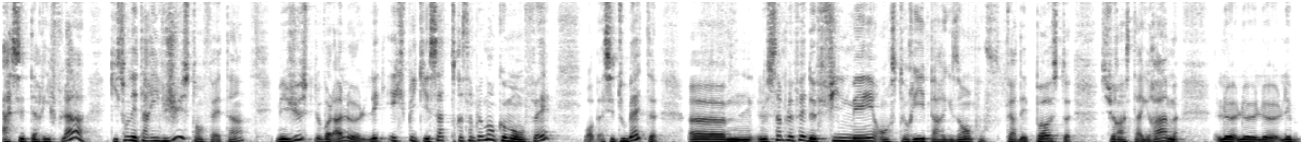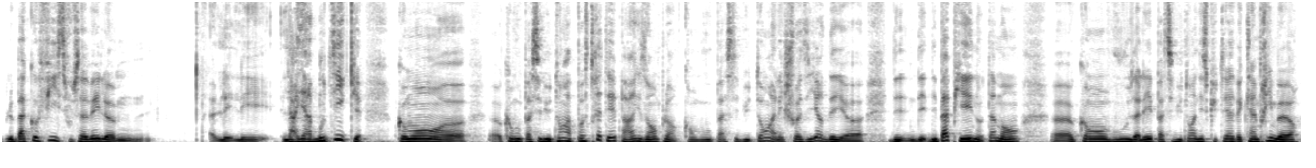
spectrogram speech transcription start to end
à ces tarifs-là, qui sont des tarifs justes en fait, hein. mais juste voilà, le, expliquer ça très simplement. Comment on fait? Bon, bah, C'est tout bête. Euh, le simple fait de filmer en story par exemple, ou faire des posts sur Instagram, le, le, le back-office, vous savez, le l'arrière-boutique, comment, euh, quand vous passez du temps à post-traiter par exemple, quand vous passez du temps à aller choisir des, euh, des, papiers notamment, euh, quand vous allez passer du temps à discuter avec l'imprimeur.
